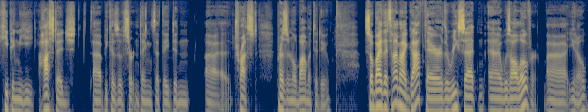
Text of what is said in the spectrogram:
keeping me hostage uh, because of certain things that they didn't uh, trust President Obama to do. So by the time I got there, the reset uh, was all over. Uh, you know,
